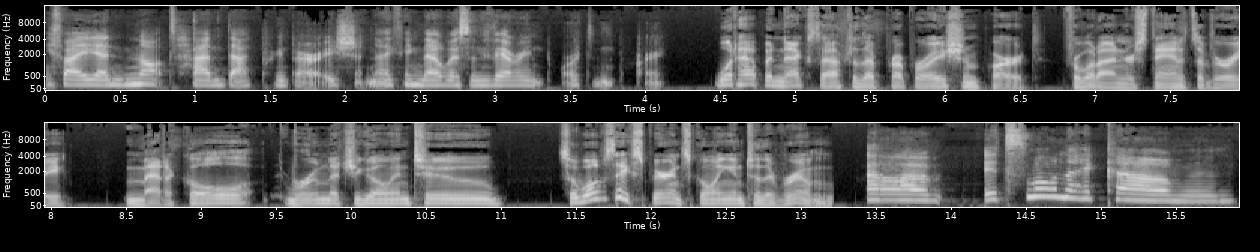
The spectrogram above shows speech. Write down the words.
if I had not had that preparation. I think that was a very important part. What happened next after the preparation part? For what I understand, it's a very medical room that you go into. So, what was the experience going into the room? Uh, it's more like um,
